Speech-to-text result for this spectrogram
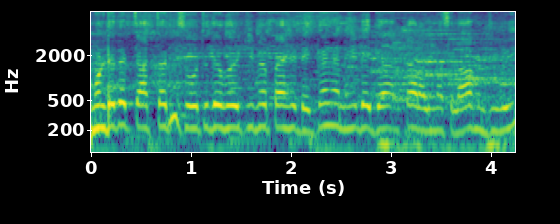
ਮੁੰਡੇ ਦੇ ਚਾਚਾ ਜੀ ਸੋਚਦੇ ਹੋਏ ਕਿ ਮੈਂ ਪੈਸੇ ਡੇਗਾ ਜਾਂ ਨਹੀਂ ਡੇਗਾ, ਘਰ ਵਾਲੀ ਨਾਲ ਸਲਾਹ ਹੁੰਦੀ ਹੋਈ।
